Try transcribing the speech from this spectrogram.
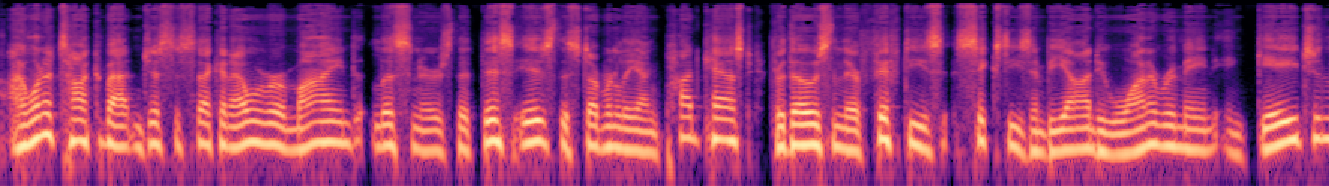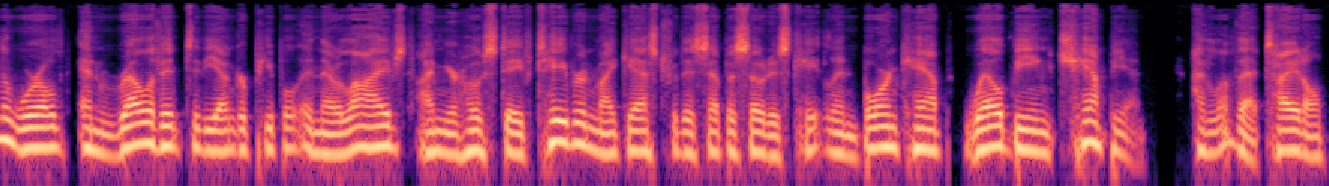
I want to talk about in just a second. I will remind listeners that this is the Stubbornly Young podcast for those in their 50s, 60s, and beyond who want to remain engaged in the world and relevant to the younger people in their lives. I'm your host, Dave Tabor, and my guest for this episode is Kaitlyn Borncamp, Wellbeing Champion. I love that title.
